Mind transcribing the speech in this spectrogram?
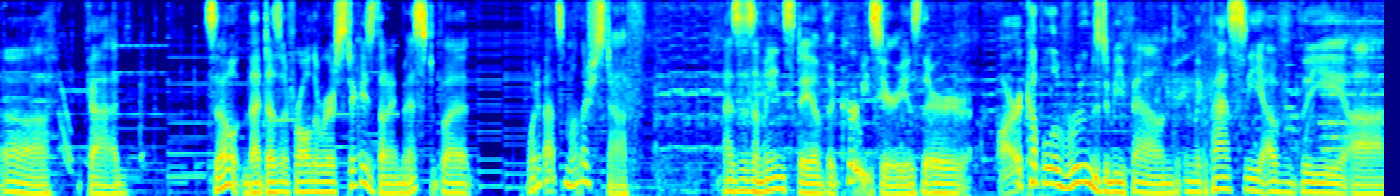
uh, God. So, that does it for all the rare stickers that I missed, but what about some other stuff? As is a mainstay of the Kirby series, there are a couple of rooms to be found in the capacity of the uh,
